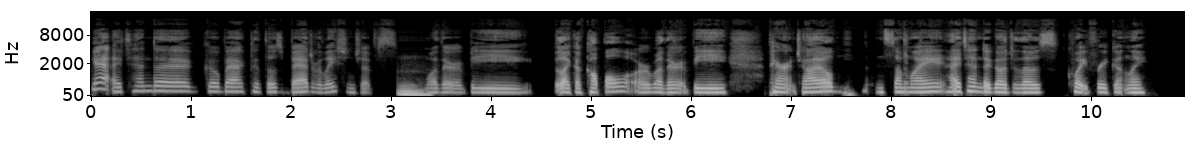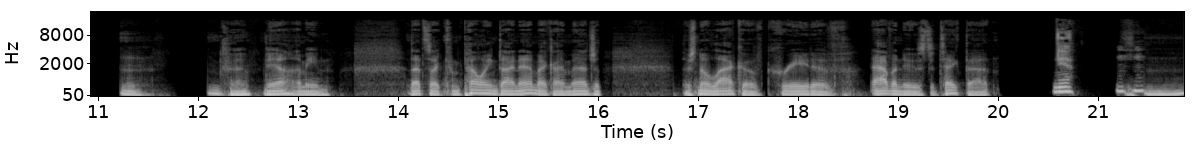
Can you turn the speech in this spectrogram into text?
yeah, I tend to go back to those bad relationships, Mm. whether it be like a couple or whether it be parent child in some way. I tend to go to those quite frequently. Hmm. Okay. Yeah. I mean, that's a compelling dynamic. I imagine there's no lack of creative avenues to take that. hmm hmm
